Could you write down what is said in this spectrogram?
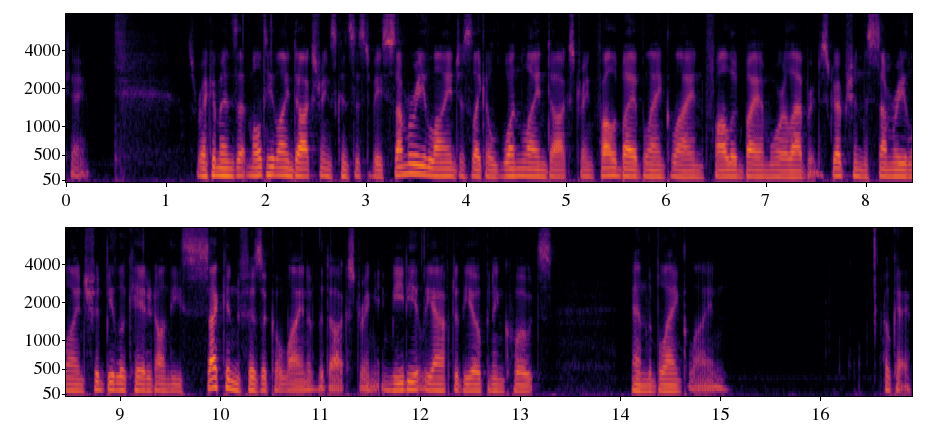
Okay. Recommends that multi-line docstrings consist of a summary line, just like a one-line docstring, followed by a blank line, followed by a more elaborate description. The summary line should be located on the second physical line of the docstring, immediately after the opening quotes and the blank line. Okay.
